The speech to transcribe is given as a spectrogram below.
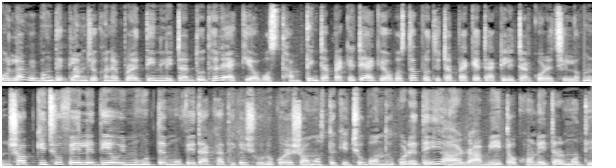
করলাম এবং দেখলাম যে ওখানে প্রায় তিন লিটার দুধের একই অবস্থা। তিনটা প্যাকেটে একই অবস্থা, প্রতিটা প্যাকেট এক লিটার করেছিল। সবকিছু ফেলে দিয়ে ওই মুহূর্তে মুভি দেখা থেকে শুরু করে সমস্ত কিছু বন্ধ করে দেই। আর আমি তখন এটার মধ্যে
